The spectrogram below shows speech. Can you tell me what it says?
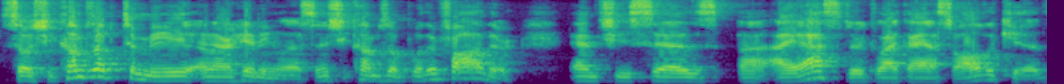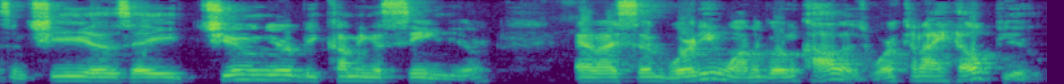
So she comes up to me in our hitting lesson. She comes up with her father and she says, uh, I asked her, like I asked all the kids, and she is a junior becoming a senior. And I said, Where do you want to go to college? Where can I help you?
